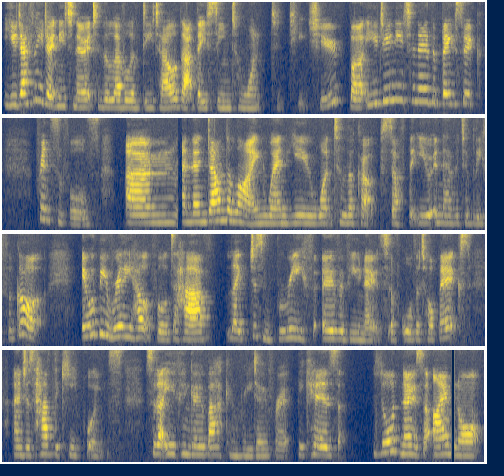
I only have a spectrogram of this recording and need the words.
You definitely don't need to know it to the level of detail that they seem to want to teach you, but you do need to know the basic principles. Um, and then down the line, when you want to look up stuff that you inevitably forgot, it would be really helpful to have like just brief overview notes of all the topics and just have the key points so that you can go back and read over it because Lord knows that I'm not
